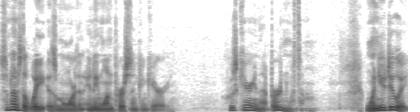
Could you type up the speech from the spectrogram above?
Sometimes the weight is more than any one person can carry. Who's carrying that burden with them? When you do it,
